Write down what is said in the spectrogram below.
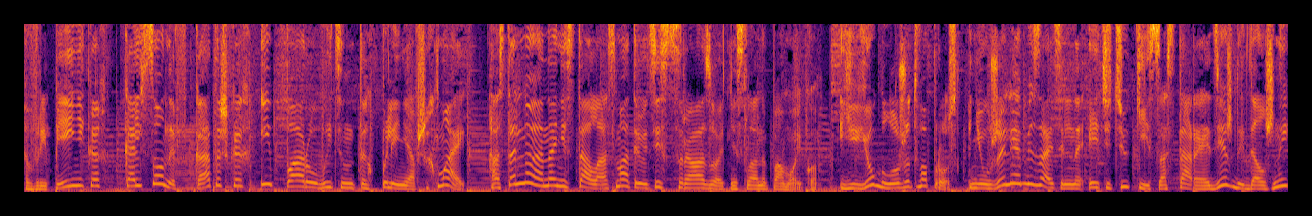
в репейниках, кальсоны в катышках и пару вытянутых полинявших маек. Остальное она не стала осматривать и сразу отнесла на помойку. Ее гложет вопрос, неужели обязательно эти тюки со старой одеждой должны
